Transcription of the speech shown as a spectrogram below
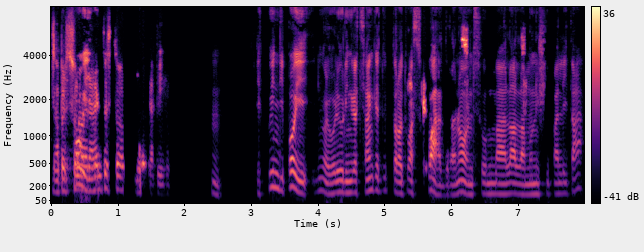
Una persona Poi- veramente straordinaria, Pino. Mm. E quindi poi io volevo ringraziare anche tutta la tua squadra, no? Insomma, là alla municipalità,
